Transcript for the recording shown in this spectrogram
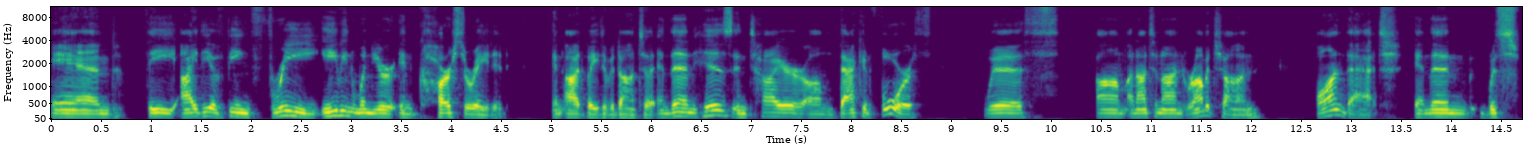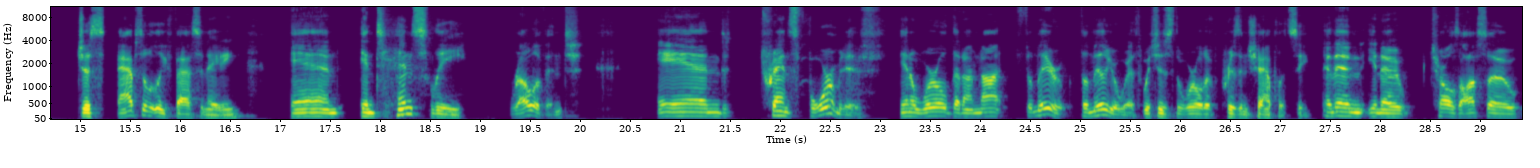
and the idea of being free even when you're incarcerated in Advaita Vedanta, and then his entire um, back and forth with um, Anantanand Rambachan on that, and then was just absolutely fascinating and intensely relevant and transformative in a world that I'm not familiar familiar with, which is the world of prison chaplaincy. And then, you know, Charles also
